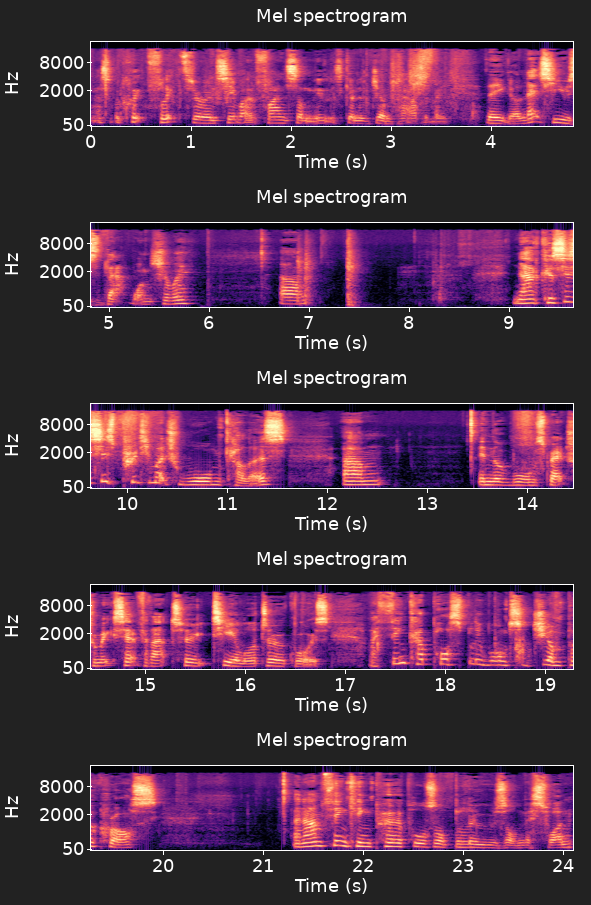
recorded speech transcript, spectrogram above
let's have a quick flick through and see if I can find something that's going to jump out at me. There you go. Let's use that one, shall we? Um, now, because this is pretty much warm colours um, in the warm spectrum, except for that teal or turquoise, I think I possibly want to jump across and I'm thinking purples or blues on this one.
